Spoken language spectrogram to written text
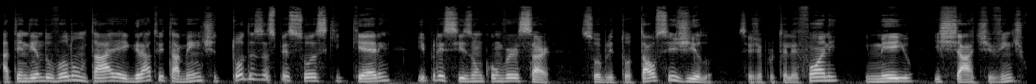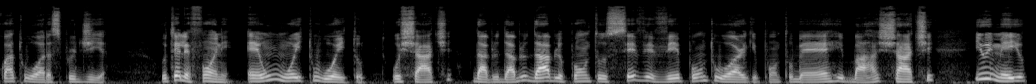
atendendo voluntária e gratuitamente todas as pessoas que querem e precisam conversar sobre total sigilo, seja por telefone, e-mail e chat 24 horas por dia. O telefone é 188, o chat www.cvv.org.br/chat e o e-mail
